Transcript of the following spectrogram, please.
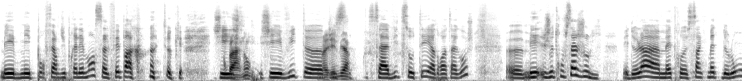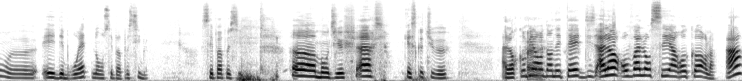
Mais, mais pour faire du prélèvement, ça le fait pas. Quoi. Donc, j'ai Ah bah j'ai vite. euh, puis. Ça a vite sauté à droite à gauche. Euh, mais je trouve ça joli. Mais de là à mettre 5 mètres de long euh, et des brouettes, non, c'est pas possible. C'est pas possible. Oh mon Dieu. Ah, Qu'est-ce que tu veux? Alors, combien Ouais. on en était? Dix- Alors, on va lancer un record là. Hein?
